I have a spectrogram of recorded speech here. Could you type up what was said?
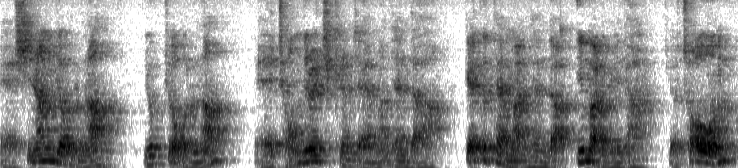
예, 신앙적으로나 육적으로나 예, 정의를 지키는 자야만 된다. 깨끗해야만 된다. 이 말입니다. 저 처음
